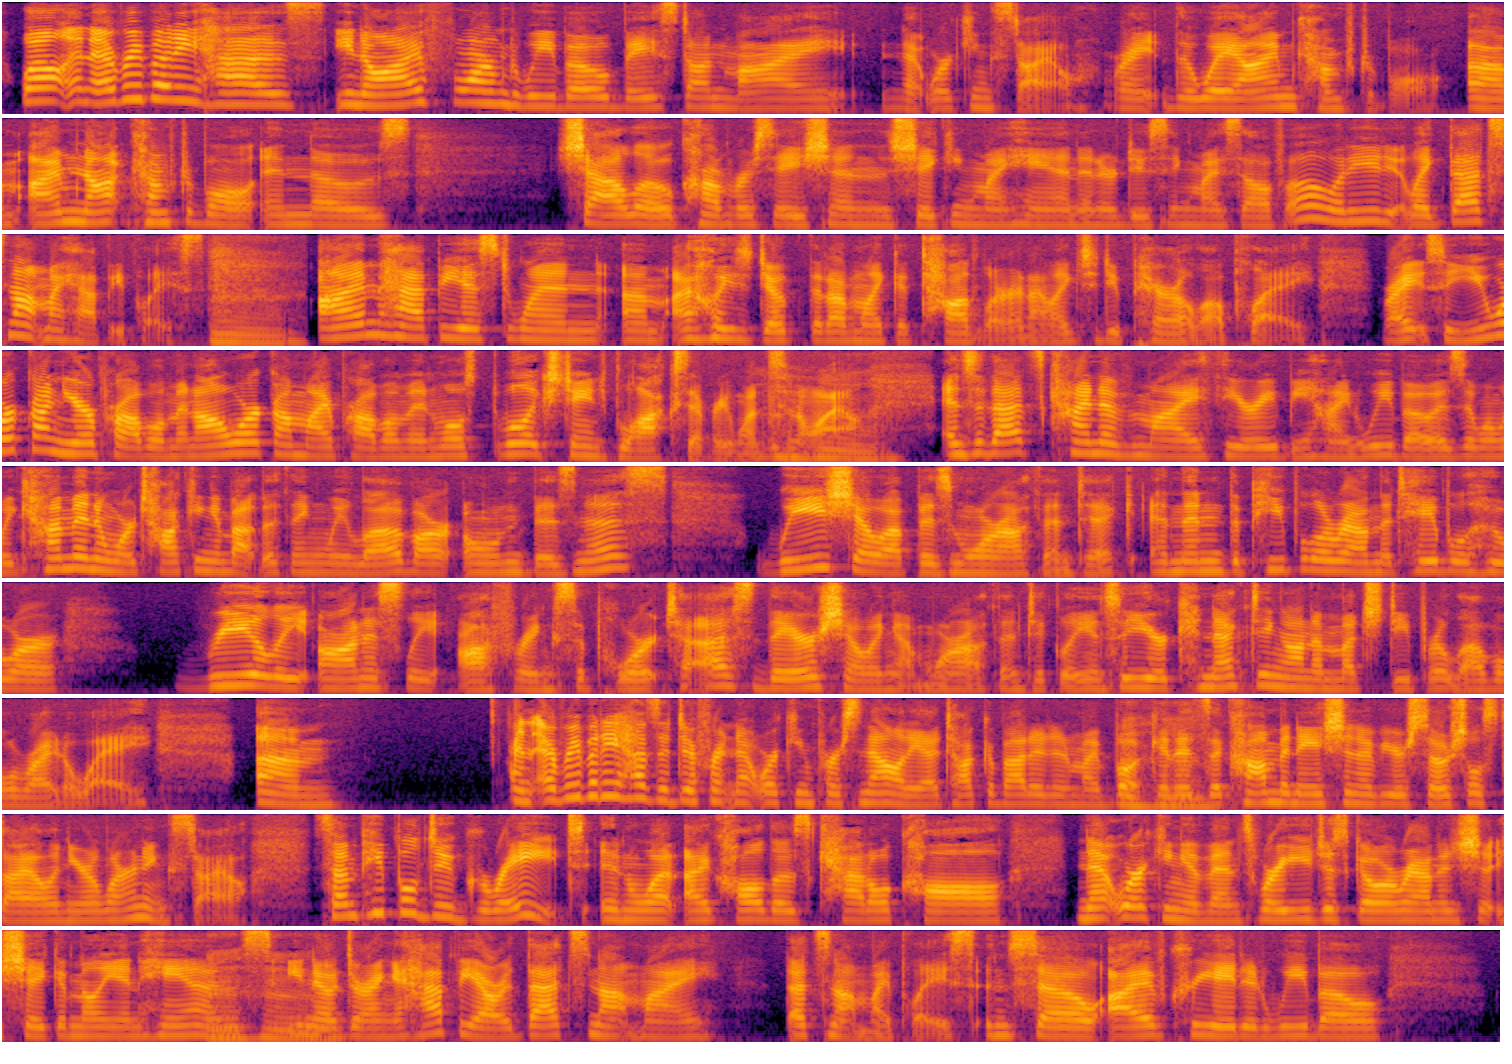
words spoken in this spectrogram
well, and everybody has, you know, I formed Webo based on my networking style, right? The way I'm comfortable. Um, I'm not comfortable in those shallow conversations, shaking my hand, introducing myself. Oh, what do you do? Like that's not my happy place. Mm. I'm happiest when um, I always joke that I'm like a toddler and I like to do parallel play. Right, so you work on your problem and I'll work on my problem, and we'll we'll exchange blocks every once in a while. Mm-hmm. And so that's kind of my theory behind Webo is that when we come in and we're talking about the thing we love, our own business, we show up as more authentic, and then the people around the table who are really honestly offering support to us, they're showing up more authentically. And so you're connecting on a much deeper level right away. Um, and everybody has a different networking personality. I talk about it in my book, mm-hmm. and it's a combination of your social style and your learning style. Some people do great in what I call those cattle call networking events where you just go around and sh- shake a million hands, mm-hmm. you know, during a happy hour. That's not my that's not my place. And so I've created Webo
